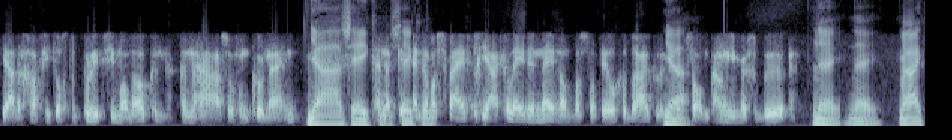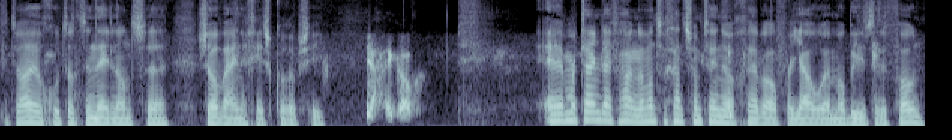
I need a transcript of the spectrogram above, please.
Ja, dan gaf je toch de politieman ook een, een haas of een konijn. Ja, zeker. En, dan, zeker. en dat was 50 jaar geleden in Nederland was dat heel gebruikelijk. Ja. Dat zal nou niet meer gebeuren. Nee, nee. Maar ik vind het wel heel goed dat in Nederland uh, zo weinig is, corruptie. Ja, ik ook. Uh, Martijn, blijf hangen, want we gaan het zo meteen nog hebben over jouw uh, mobiele telefoon.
